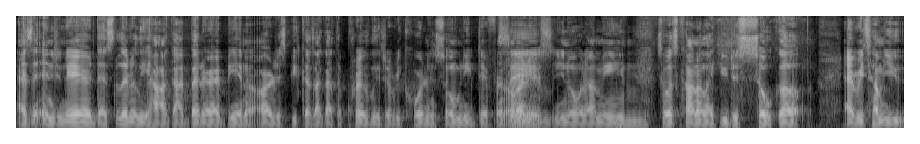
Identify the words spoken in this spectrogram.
as an engineer, that's literally how I got better at being an artist because I got the privilege of recording so many different Same. artists. You know what I mean? Mm-hmm. So it's kind of like you just soak up. Every time you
